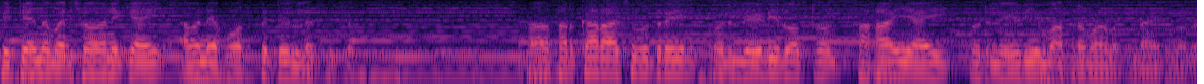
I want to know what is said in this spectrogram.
പിറ്റേന്ന് പരിശോധനയ്ക്കായി അവനെ ഹോസ്പിറ്റലിൽ എത്തിച്ചു ആ സർക്കാർ ആശുപത്രിയിൽ ഒരു ലേഡി ഡോക്ടറും സഹായിയായി ഒരു ലേഡിയും മാത്രമാണ് ഉണ്ടായിരുന്നത്.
